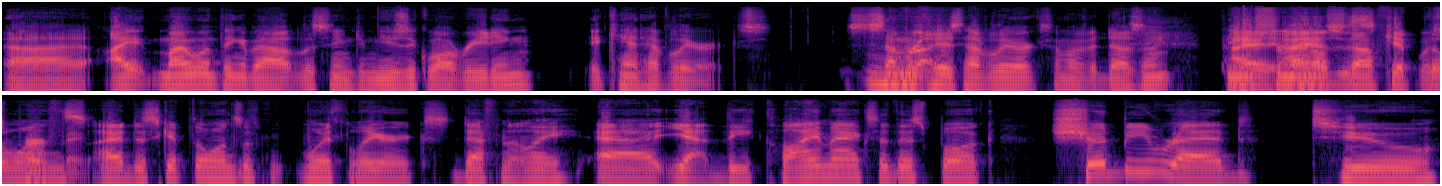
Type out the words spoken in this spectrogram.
Uh, I my one thing about listening to music while reading, it can't have lyrics. Some Right. of his have lyrics, some of it doesn't. The I, I instrumental had stuff skip was the ones. perfect. I had to skip the ones with with lyrics. Definitely. Uh, yeah, the climax of this book should be read to.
